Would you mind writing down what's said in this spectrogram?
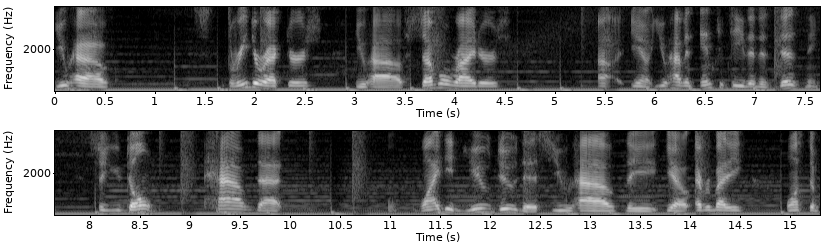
you have three directors, you have several writers, uh, you know, you have an entity that is Disney. So you don't have that. Why did you do this? You have the, you know, everybody wants to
